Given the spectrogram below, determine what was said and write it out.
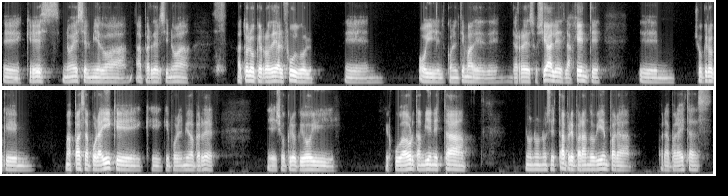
eh, que es, no es el miedo a, perder, sino a, todo lo que rodea el fútbol. Eh, hoy con el tema de, redes sociales, la gente, eh, yo creo que más pasa por ahí que, por el miedo a perder. Yo creo que hoy el jugador también está, no, no, no se está preparando bien para, para, estas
